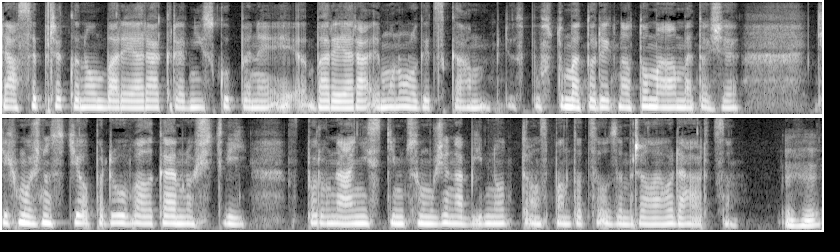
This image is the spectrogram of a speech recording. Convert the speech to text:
dá se překlenout bariéra krevní skupiny i bariéra imunologická. Spoustu metodik na to máme, takže těch možností je opravdu velké množství v porovnání s tím, co může nabídnout transplantace od zemřelého dárce. Mm-hmm.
